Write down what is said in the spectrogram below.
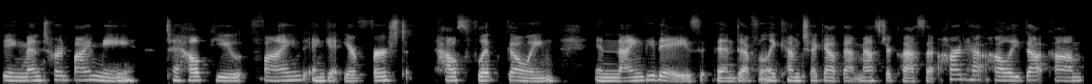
being mentored by me to help you find and get your first house flip going in 90 days, then definitely come check out that masterclass at hardhatholly.com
